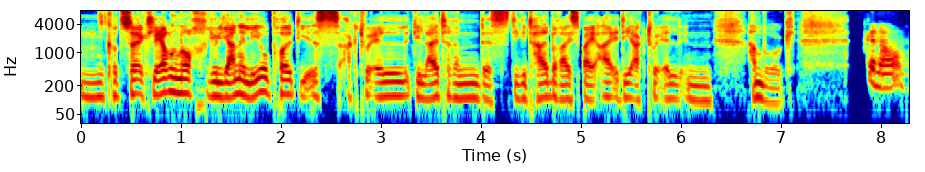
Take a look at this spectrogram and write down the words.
Hm, kurz zur Erklärung noch, Juliane Leopold, die ist aktuell die Leiterin des Digitalbereichs bei AED aktuell in Hamburg. Genau.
